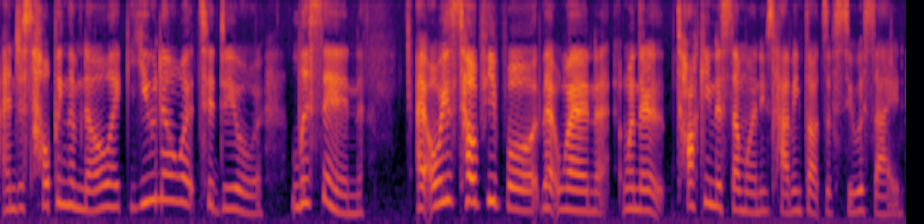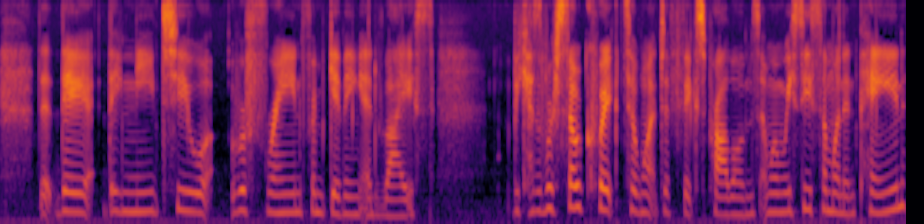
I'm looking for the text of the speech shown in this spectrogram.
And just helping them know, like, you know what to do. Listen. I always tell people that when when they're talking to someone who's having thoughts of suicide, that they they need to refrain from giving advice because we're so quick to want to fix problems. And when we see someone in pain,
